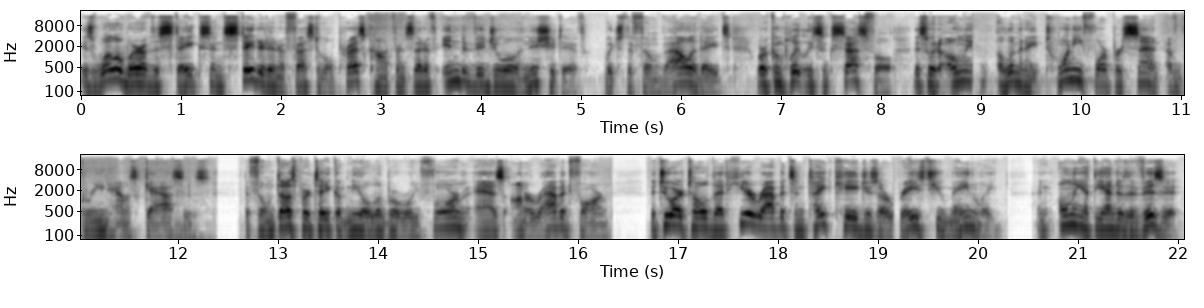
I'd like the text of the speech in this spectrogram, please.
is well aware of the stakes and stated in a festival press conference that if individual initiative, which the film validates, were completely successful, this would only eliminate 24% of greenhouse gases. The film does partake of neoliberal reform, as on a rabbit farm. The two are told that here rabbits in tight cages are raised humanely, and only at the end of the visit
